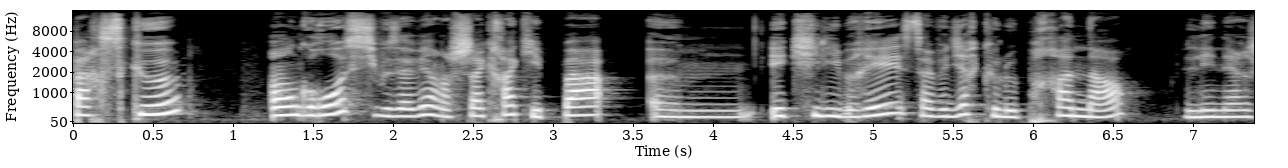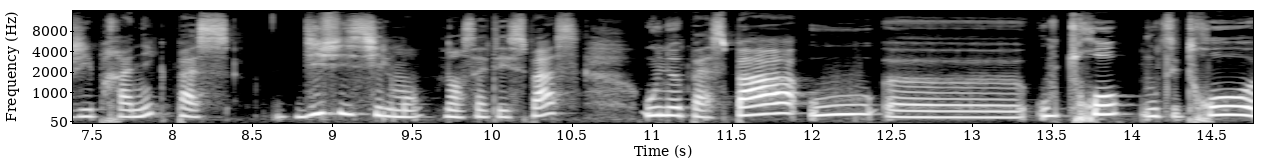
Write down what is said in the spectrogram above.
parce que, en gros, si vous avez un chakra qui n'est pas euh, équilibré, ça veut dire que le prana, l'énergie pranique, passe difficilement dans cet espace ou ne passe pas ou, ou trop ou c'est trop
